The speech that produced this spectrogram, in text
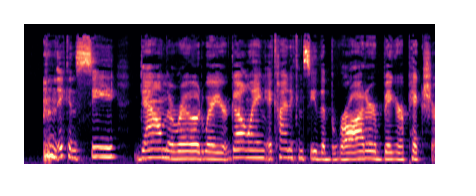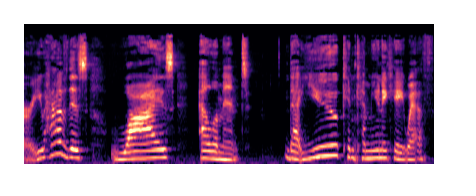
it can see down the road where you're going. It kind of can see the broader, bigger picture. You have this wise element that you can communicate with.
